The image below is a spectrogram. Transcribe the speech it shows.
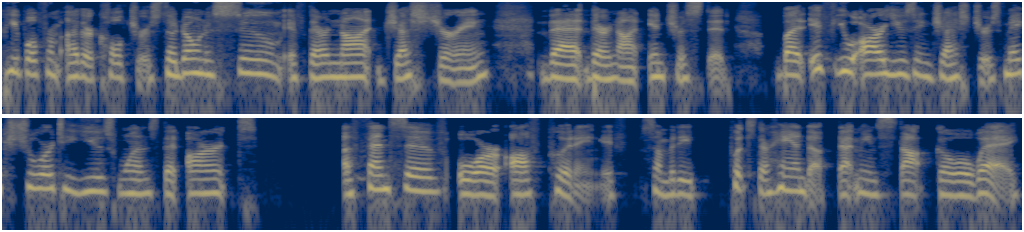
people from other cultures. So don't assume if they're not gesturing that they're not interested. But if you are using gestures make sure to use ones that aren't offensive or off-putting. If somebody puts their hand up that means stop go away.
